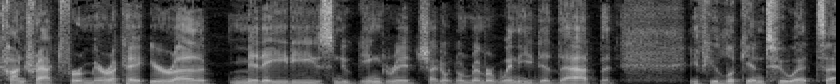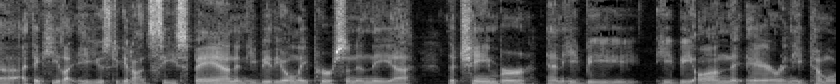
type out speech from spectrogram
contract for America era, mid '80s. Newt Gingrich. I don't remember when he did that, but if you look into it, uh, I think he like he used to get on C-SPAN, and he'd be the only person in the uh, the chamber and he'd be he'd be on the air and he'd come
